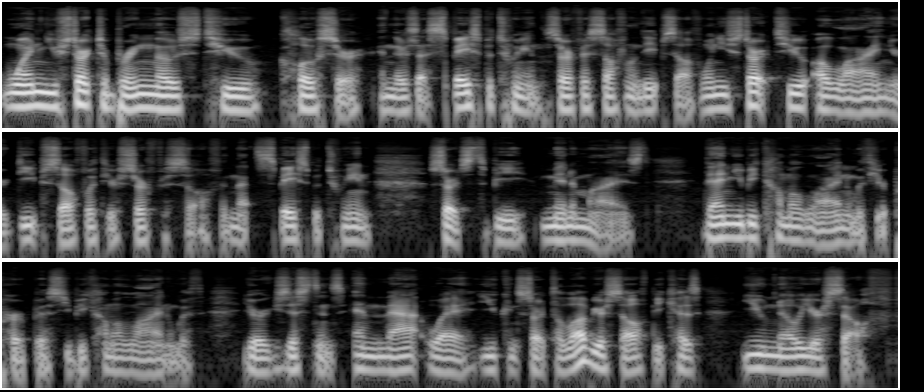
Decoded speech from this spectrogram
when you start to bring those two closer and there's that space between surface self and deep self when you start to align your deep self with your surface self and that space between starts to be minimized then you become aligned with your purpose you become aligned with your existence and that way you can start to love yourself because you know yourself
